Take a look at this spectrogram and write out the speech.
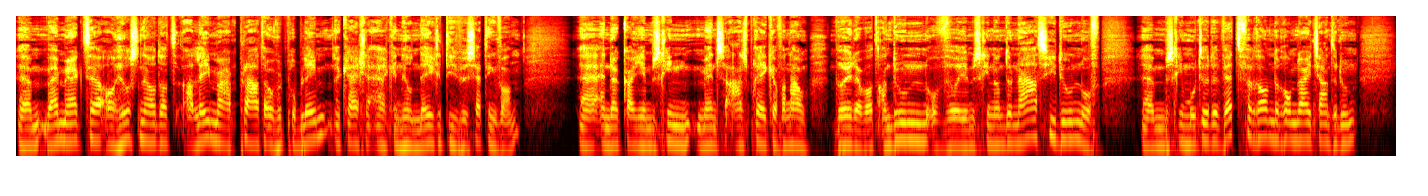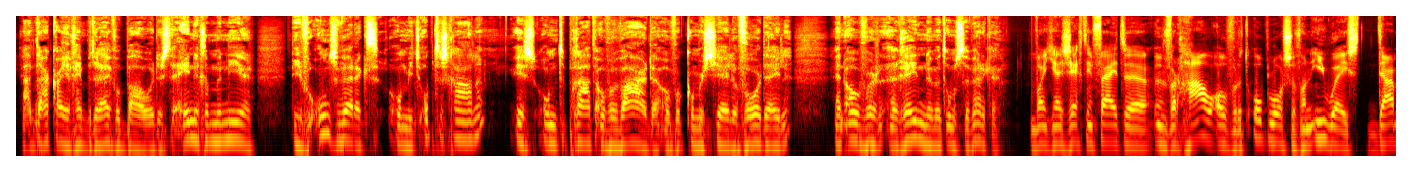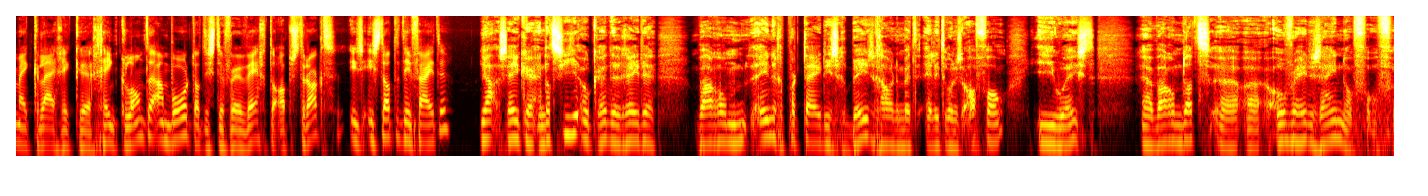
Um, wij merkten al heel snel dat alleen maar praten over het probleem, daar krijg je eigenlijk een heel negatieve setting van. Uh, en dan kan je misschien mensen aanspreken van nou, wil je daar wat aan doen? Of wil je misschien een donatie doen? Of uh, misschien moeten we de wet veranderen om daar iets aan te doen. Ja, daar kan je geen bedrijf op bouwen. Dus de enige manier die voor ons werkt om iets op te schalen, is om te praten over waarde, over commerciële voordelen en over redenen met ons te werken. Want jij zegt in feite een verhaal over het oplossen van e-waste. Daarmee krijg ik geen klanten aan boord. Dat is te ver weg, te abstract. Is, is dat het in feite? Ja, zeker. En dat zie je ook. Hè, de reden waarom de enige partij die zich bezighouden met elektronisch afval, e-waste, uh, waarom dat uh, uh, overheden zijn of, of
